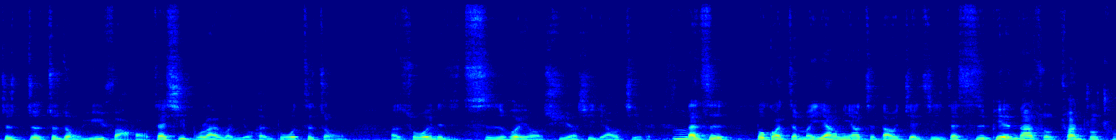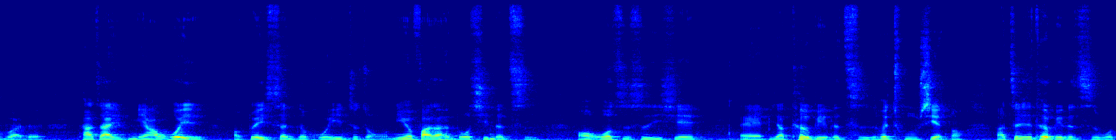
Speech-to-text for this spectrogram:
这这这种语法哦，在希伯来文有很多这种呃所谓的词汇哦，需要去了解的，嗯、但是。不管怎么样，你要知道一件事情，在诗篇它所创作出来的，它在描绘哦对神的回应这种，你会发现很多新的词哦，或者是一些诶、欸、比较特别的词会出现哦啊，这些特别的词我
